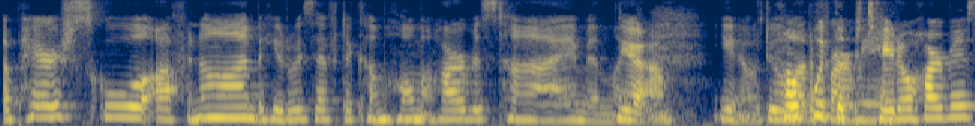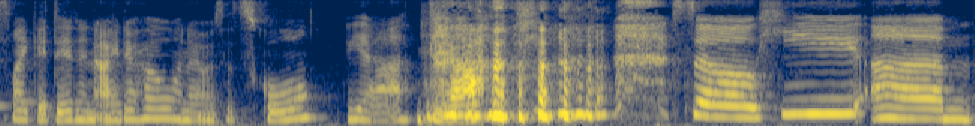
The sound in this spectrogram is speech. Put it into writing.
a parish school off and on, but he would always have to come home at harvest time and like, Yeah. you know, do a lot Help of with the potato harvest, like I did in Idaho when I was at school. Yeah. Yeah. So he, um,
